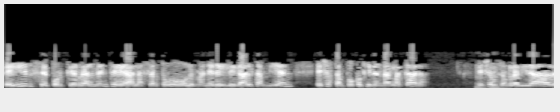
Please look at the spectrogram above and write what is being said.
irse porque realmente al hacer todo de manera ilegal también, ellos tampoco quieren dar la cara. Ellos en realidad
